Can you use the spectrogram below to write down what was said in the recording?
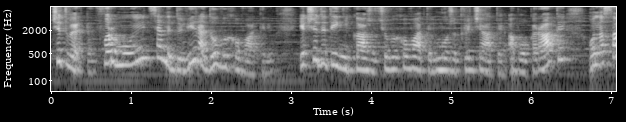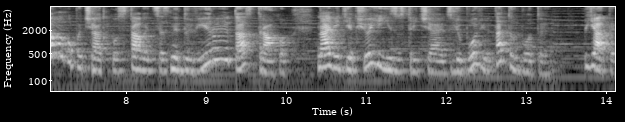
Четверте, формується недовіра до вихователів. Якщо дитині кажуть, що вихователь може кричати або карати, вона з самого початку ставиться з недовірою та страхом, навіть якщо її зустрічають з любов'ю та турботою. П'яте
